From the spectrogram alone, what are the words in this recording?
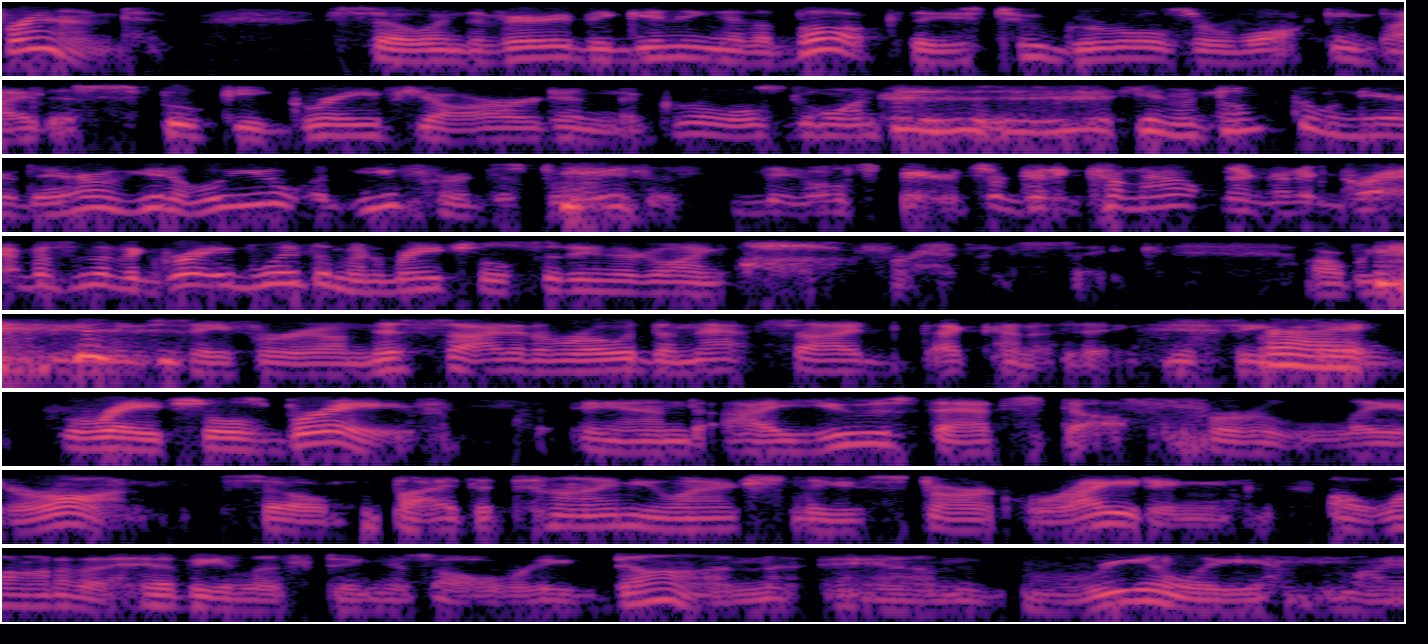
friend. So in the very beginning of the book, these two girls are walking by this spooky graveyard, and the girl's going, you know, don't go near there. You know, you know, you've heard the stories. You know, spirits are going to come out. And They're going to grab us into the grave with them. And Rachel's sitting there going, oh, for heaven's sake, are we feeling safer on this side of the road than that side? That kind of thing. You see, right. so Rachel's brave and I use that stuff for later on. So by the time you actually start writing, a lot of the heavy lifting is already done, and really my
